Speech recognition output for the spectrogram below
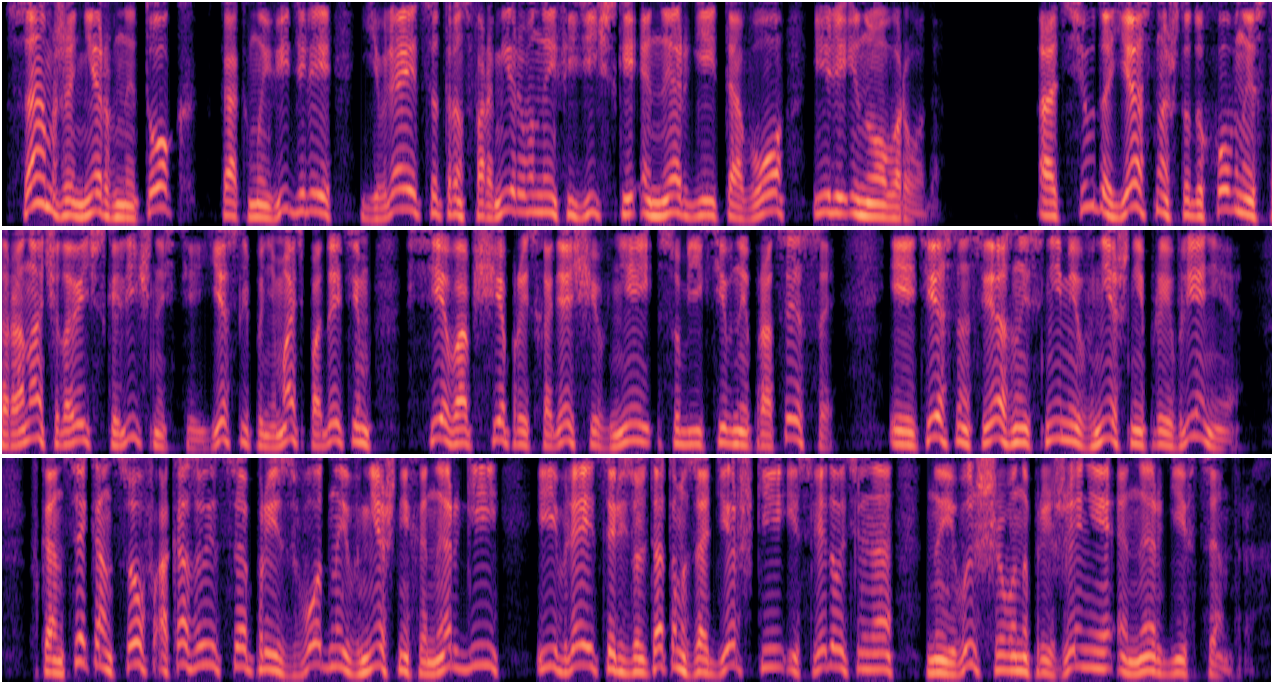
Сам же нервный ток, как мы видели, является трансформированной физической энергией того или иного рода. Отсюда ясно, что духовная сторона человеческой личности, если понимать под этим все вообще происходящие в ней субъективные процессы и тесно связанные с ними внешние проявления, в конце концов оказывается производной внешних энергий и является результатом задержки и, следовательно, наивысшего напряжения энергии в центрах.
